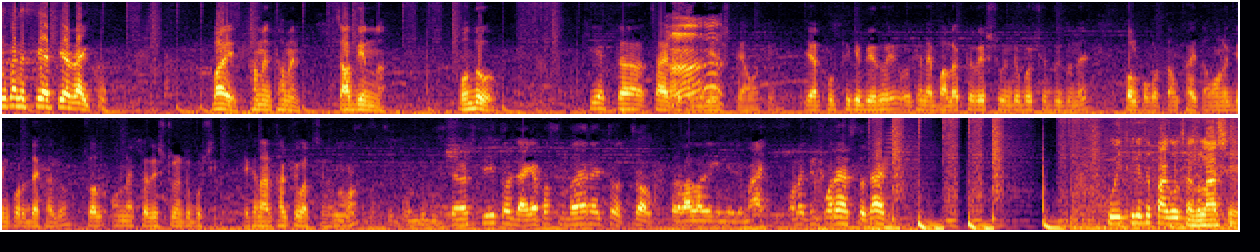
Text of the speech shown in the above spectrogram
দোকানে চেয়ার টেয়ার রাখো ভাই থামেন থামেন। চা দিন না। বন্ধু কি একটা চায়ের দোকান নিয়ে আসছে আমাকে? এয়ারপোর্ট থেকে বের হয়ে ওইখানে ভালো একটা রেস্টুরেন্টে বসে দুজনে গল্প করতাম খাইতাম অনেকদিন পরে দেখাল চল অন্য একটা রেস্টুরেন্টে বসি। এখানে আর থাকতে পারছি না মামা। বন্ধু বুঝতে পারছি তোর জায়গা পছন্দ হয় নাই তো? চল তোর ভালো লাগে নিয়ে যাব মাই। অনেকদিন পরে আসতো যাই কই থেকে তো পাগল ছাগল আসে?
